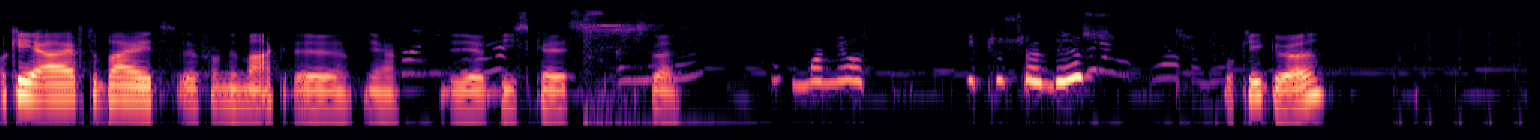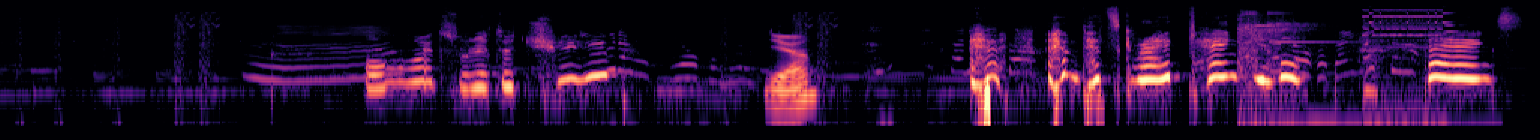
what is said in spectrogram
Okay, I have to buy it uh, from the market. Uh, yeah, the, these guys as well. Mommy asked me to sell this. Okay, girl. Oh, it's a little cheap. Yeah. And That's great, thank you. Thanks.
